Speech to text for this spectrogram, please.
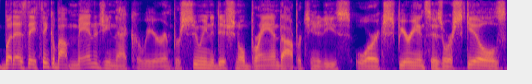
but as they think about managing that career and pursuing additional brand opportunities or experiences or skills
